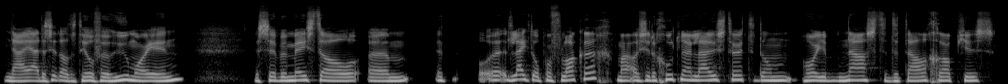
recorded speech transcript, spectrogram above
Nou ja, er zit altijd heel veel humor in. Dus ze hebben meestal. ehm, het, het lijkt oppervlakkig, maar als je er goed naar luistert, dan hoor je naast de taalgrapjes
